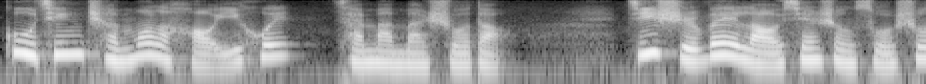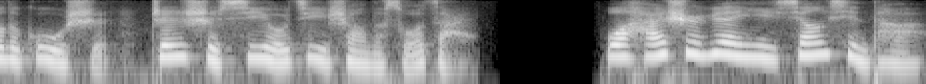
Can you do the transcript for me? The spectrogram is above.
顾青沉默了好一会，才慢慢说道：“即使魏老先生所说的故事真是《西游记》上的所载。”我还是愿意相信他。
